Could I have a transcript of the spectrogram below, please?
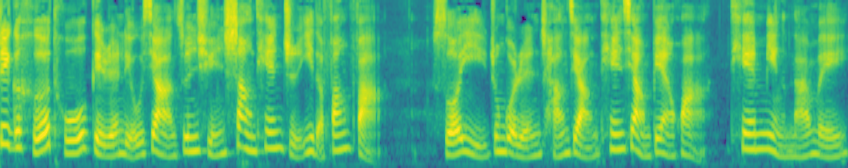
这个河图给人留下遵循上天旨意的方法，所以中国人常讲天象变化，天命难违，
